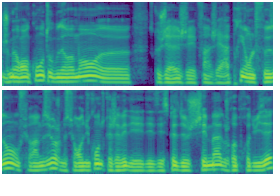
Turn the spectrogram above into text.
Je me rends compte au bout d'un moment, euh, parce que j'ai, j'ai, enfin, j'ai appris en le faisant au fur et à mesure. Je me suis rendu compte que j'avais des, des espèces de schémas que je reproduisais.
